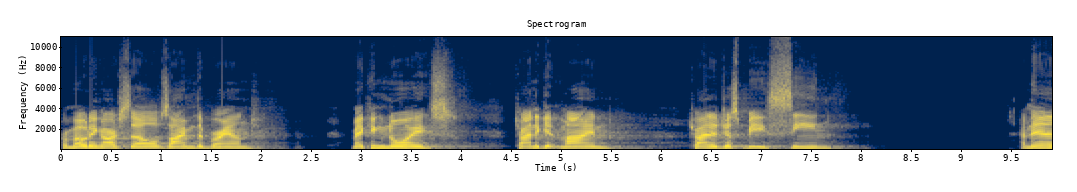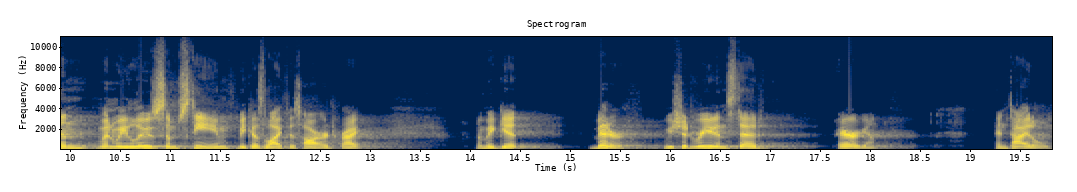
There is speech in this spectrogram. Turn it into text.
Promoting ourselves, I'm the brand. Making noise, trying to get mine, trying to just be seen. And then when we lose some steam, because life is hard, right? And we get bitter. You should read instead arrogant, entitled,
